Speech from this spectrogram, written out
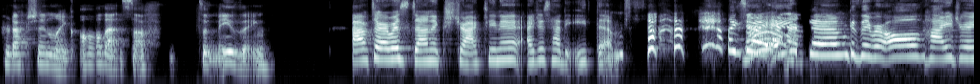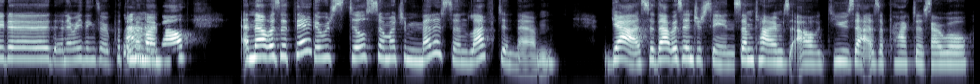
production, like all that stuff. It's amazing. After I was done extracting it, I just had to eat them. like, so yeah. I ate them because they were all hydrated and everything. So I put them yeah. in my mouth. And that was the thing. There was still so much medicine left in them. Yeah. So that was interesting. Sometimes I'll use that as a practice. I will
